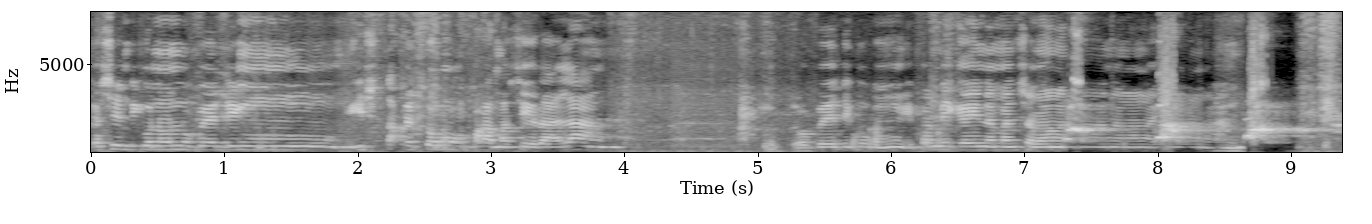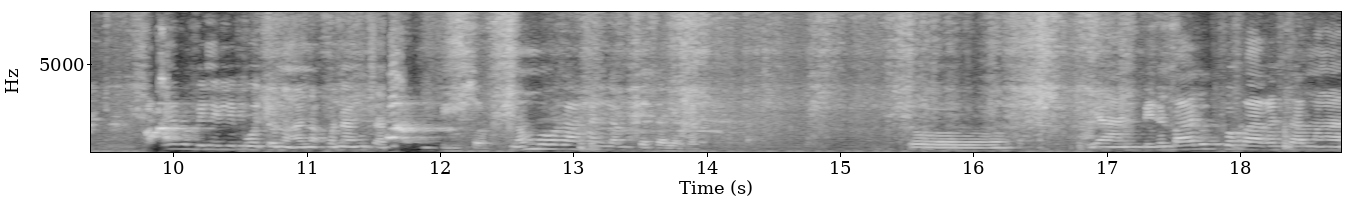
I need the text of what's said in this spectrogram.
Kasi hindi ko naman pwedeng i-stock ito, baka masira lang. So, pwede kong ipamigay naman sa mga. Pero binili po ito ng anak ko ng 10 piso. Namurahan lang siya talaga. So, yan, binabalot ko para sa mga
